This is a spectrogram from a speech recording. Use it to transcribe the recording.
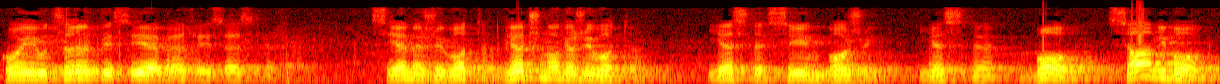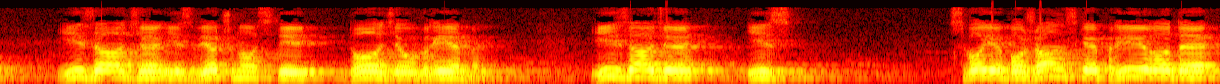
koji u crkvi sije, braće i sestre, sjeme života, vječnog života, jeste Sin Boži, jeste Bog, sami Bog, izađe iz vječnosti, dođe u vrijeme, izađe iz svoje božanske prirode,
